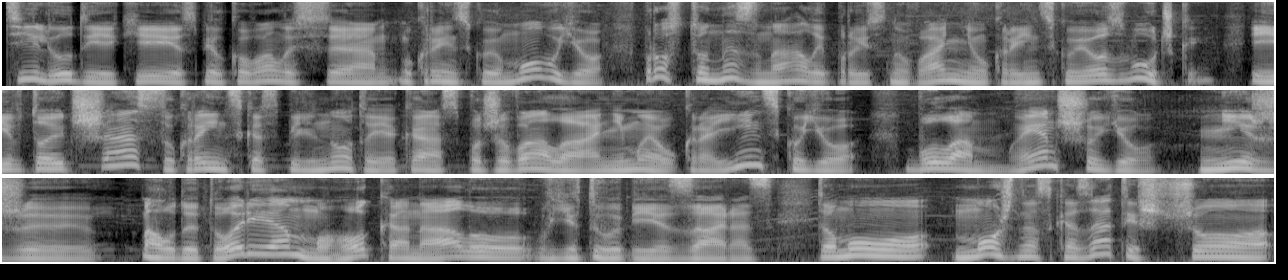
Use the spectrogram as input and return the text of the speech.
ті люди, які спілкувалися українською мовою, просто не знали про існування української озвучки. І в той час українська спільнота, яка споживала аніме українською, була меншою. Ніж е, аудиторія мого каналу в Ютубі зараз. Тому можна сказати, що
